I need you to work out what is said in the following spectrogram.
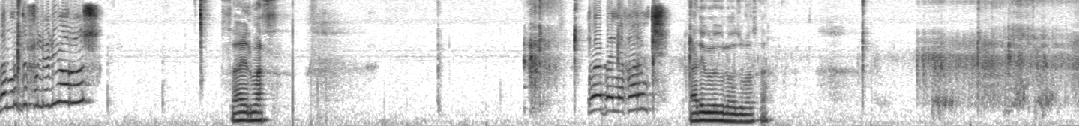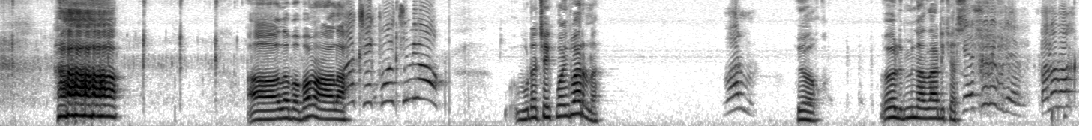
Lan burada full ölüyoruz. Sayılmaz. Ya ben yaparım ki. Hadi güle güle o zaman sana. ağla babam ağla. Checkpoint'im yok. Burada checkpoint var mı? Var mı? Yok. Öldüm mü nallar dikersin. Gelsene buraya. Bana bak.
